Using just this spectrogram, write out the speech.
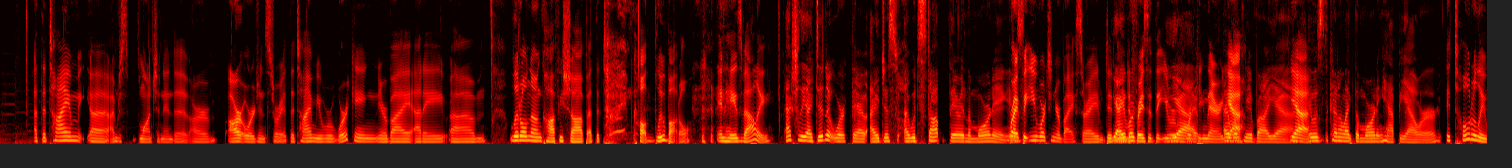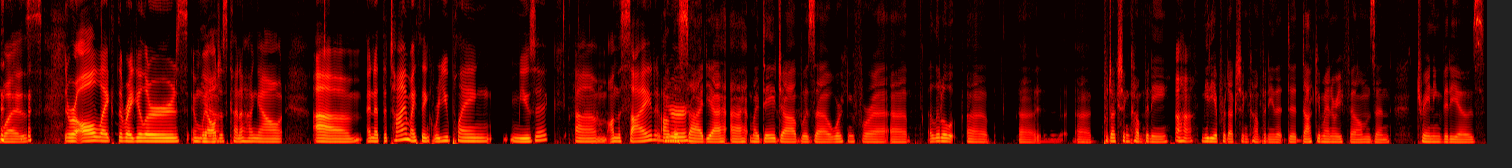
at the time, uh, I'm just launching into our our origin story. At the time, you were working nearby at a um, little known coffee shop at the time called Blue Bottle in Hayes Valley. Actually, I didn't work there. I just I would stop there in the morning. It right, was- but you worked nearby. Sorry, I didn't Yeah, I mean to phrase it that you were yeah, working there. I yeah, worked nearby. Yeah. Yeah. It was kind of like the morning happy hour. It totally was. they were all like the regulars, and we all just kind of hung out. Um, and at the time, I think were you playing music um, on the side of On your? the side, yeah. Uh, my day job was uh, working for a a, a little uh, uh, uh, production company, Uh huh. media production company that did documentary films and training videos.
